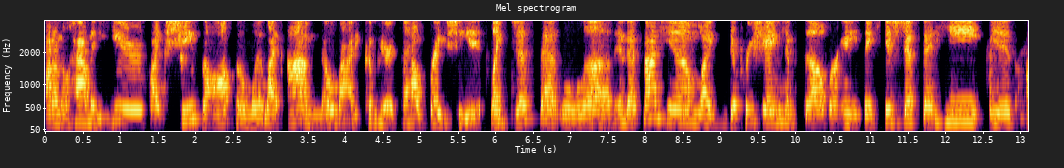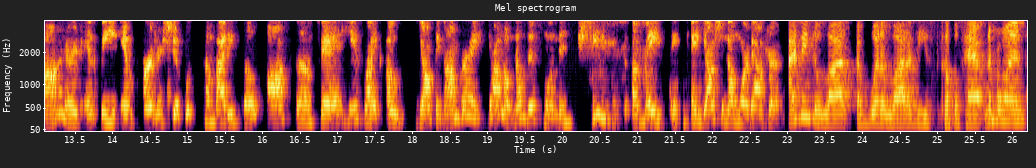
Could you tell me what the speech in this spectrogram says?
I don't know how many years. Like she's the awesome one. Like I'm nobody compared to how great she is. Like just that love. And that's not him like depreciating himself or anything. It's just that he is honored and be in partnership with somebody so awesome that he's like, oh, y'all think I'm great? Y'all don't know this woman. She's amazing. And y'all should know more about her. I think a lot of what a lot of these couples have, number one,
